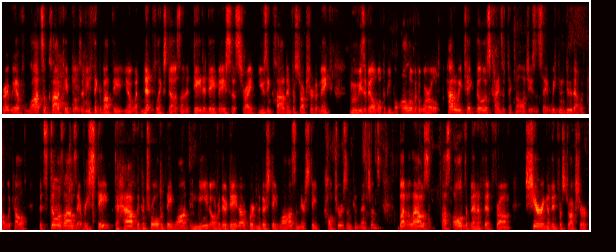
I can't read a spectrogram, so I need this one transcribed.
right? We have lots of cloud capabilities. I mean you think about the you know what netflix does on a day-to-day basis right? Using cloud infrastructure to make movies available to people all over the world. How do we take those kinds of technologies and say we can do that with public health that still allows every state to have the control that they want and need over their data according to their state laws and their state cultures and conventions but allows us all to benefit from sharing of infrastructure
